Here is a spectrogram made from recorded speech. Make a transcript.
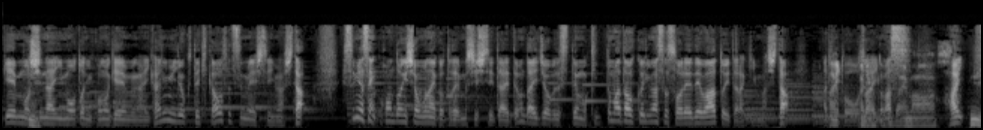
ゲームをしない妹にこのゲームがいかに魅力的かを説明していました。すみません。本当にしょうもないことで無視していただいても大丈夫です。でもきっとまた送ります。それでは、といただきました。ありがとうございます。はい、ますはい、うん、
